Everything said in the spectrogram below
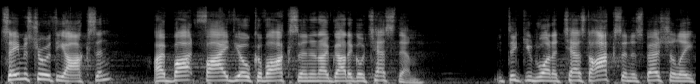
Same is true with the oxen. I bought five yoke of oxen and I've got to go test them. You'd think you'd want to test oxen, especially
